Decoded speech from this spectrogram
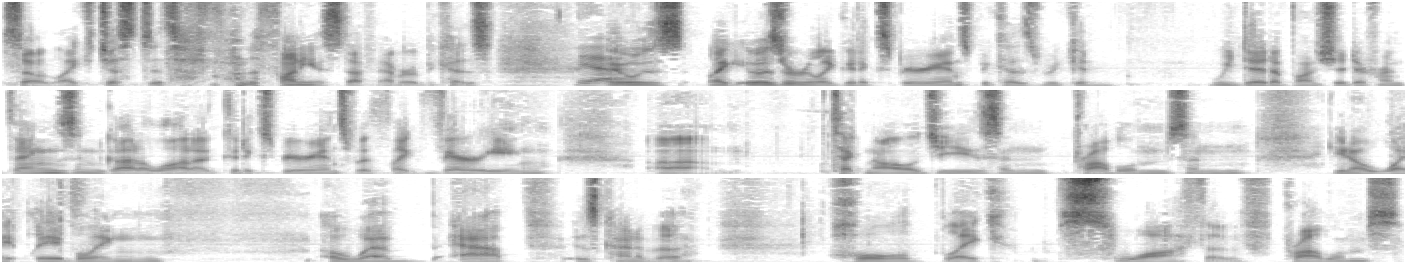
so, like, just it's the funniest stuff ever because Yeah. it was like it was a really good experience because we could we did a bunch of different things and got a lot of good experience with like varying um, technologies and problems and you know white labeling a web app is kind of a whole like swath of problems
